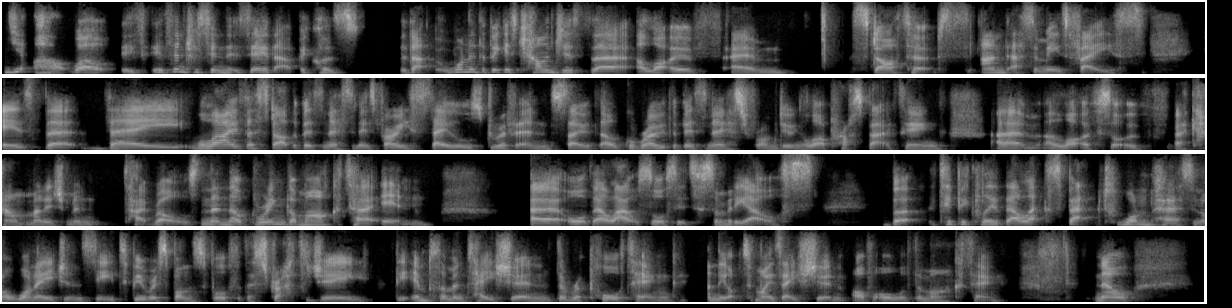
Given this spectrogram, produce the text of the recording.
Yeah, oh, well, it's, it's interesting that you say that because that one of the biggest challenges that a lot of um, startups and SMEs face is that they will either start the business and it's very sales driven. So they'll grow the business from doing a lot of prospecting, um, a lot of sort of account management type roles. And then they'll bring a marketer in uh, or they'll outsource it to somebody else. But typically they'll expect one person or one agency to be responsible for the strategy, the implementation, the reporting, and the optimization of all of the marketing. Now,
